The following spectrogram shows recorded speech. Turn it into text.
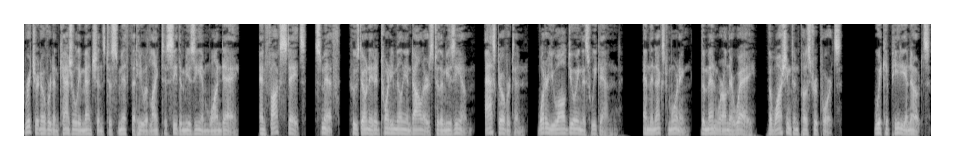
Richard Overton casually mentions to Smith that he would like to see the museum one day. And Fox states, Smith, who's donated $20 million to the museum, asked Overton, what are you all doing this weekend? And the next morning, the men were on their way, the Washington Post reports. Wikipedia notes,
